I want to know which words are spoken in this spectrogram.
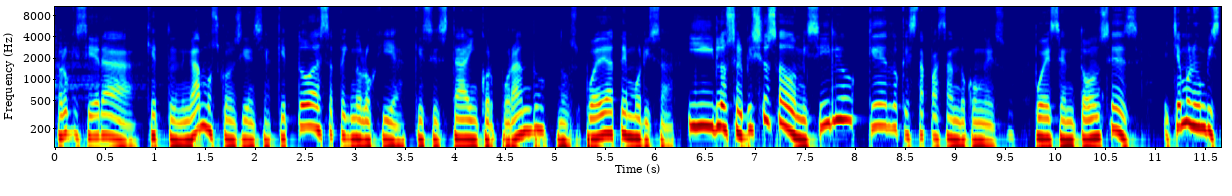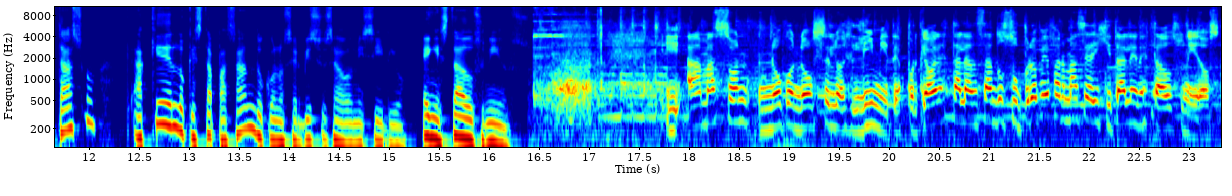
Solo quisiera que tengamos conciencia que toda esta tecnología que se está incorporando nos puede atemorizar. ¿Y los servicios a domicilio? ¿Qué es lo que está pasando con eso? Pues entonces, echémosle un vistazo a qué es lo que está pasando con los servicios a domicilio en Estados Unidos Amazon no conoce los límites porque ahora está lanzando su propia farmacia digital en Estados Unidos.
